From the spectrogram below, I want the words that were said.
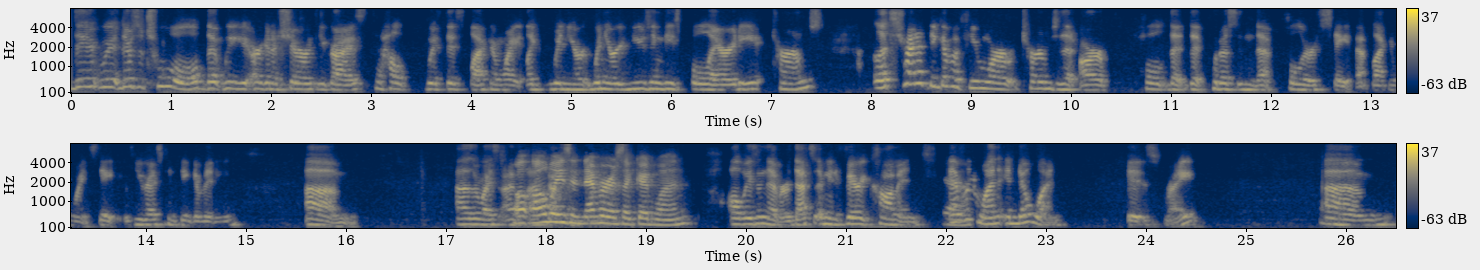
there, there's a tool that we are going to share with you guys to help with this black and white like when you're when you're using these polarity terms let's try to think of a few more terms that are pol- that that put us in that polar state that black and white state if you guys can think of any um otherwise I've, Well, I've got always and never is a good one. Always and never. That's i mean very common. Yeah. everyone and no one is right? Um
